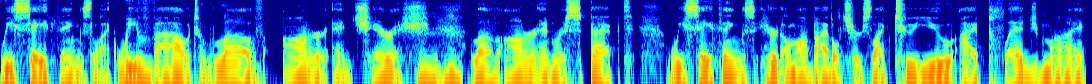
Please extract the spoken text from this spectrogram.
We say things like, "We vow to love, honor, and cherish, love, honor, and respect." We say things here at Omaha Bible Church like, "To you I pledge my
